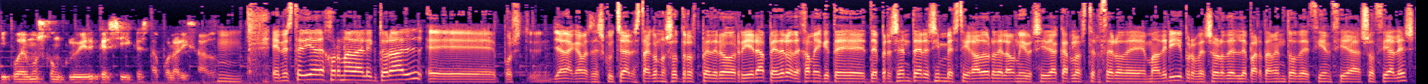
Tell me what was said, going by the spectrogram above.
y podemos concluir que sí que está polarizado. Mm. En este día de jornada electoral, pues ya la acabas de escuchar, está con nosotros Pedro Riera. Pedro, déjame que te, te presente, eres investigador de la Universidad Carlos III de Madrid, profesor del Departamento de Ciencias Sociales.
